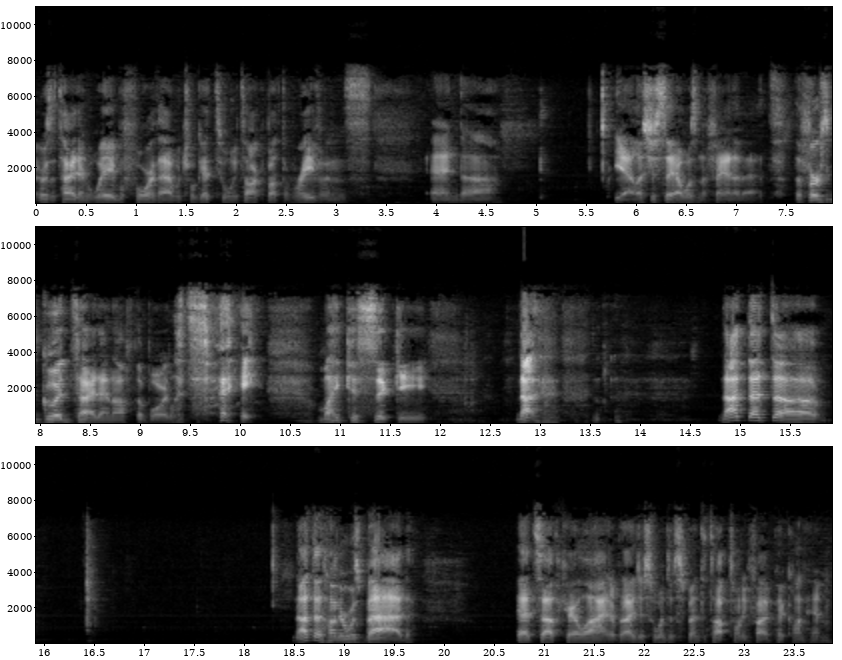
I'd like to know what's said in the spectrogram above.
There was a tight end way before that, which we'll get to when we talk about the Ravens. And uh, yeah, let's just say I wasn't a fan of that. The first good tight end off the board, let's say, Mike Gesicki. Not, not that, uh, not that Hunter was bad at South Carolina, but I just wouldn't have spent a top 25 pick on him.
